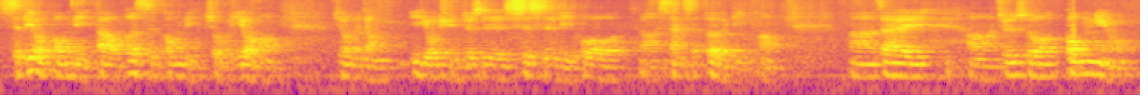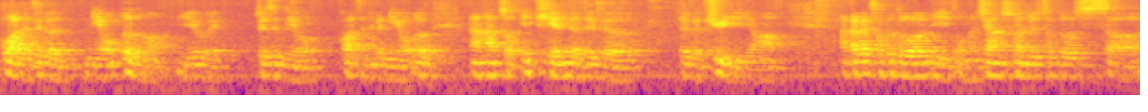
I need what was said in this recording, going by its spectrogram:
十六公里到二十公里左右哈。就我们讲一游巡就是四十里或啊三十二里哈。啊，在啊，就是说公牛挂的这个牛轭哈，也有就是牛挂着那个牛轭，让它走一天的这个这个距离啊，那大概差不多，以我们现在算，就差不多呃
